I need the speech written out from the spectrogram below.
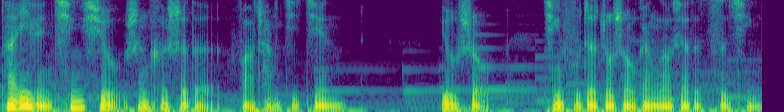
他一脸清秀深褐色的发长及肩，右手轻抚着左手刚落下的刺青。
